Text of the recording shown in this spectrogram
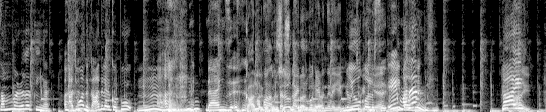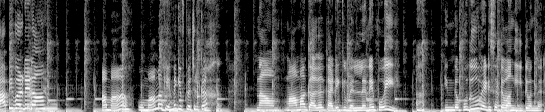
செம்ம அழகா இருக்கீங்க. அதுவும் அந்த காதுல இருக்க பூ. ம். தேங்க்ஸ் கால்ல இருக்க கொலுசு சூப்பரா கேட்டிருந்தேனே எங்க நியூ கொலுசு. ஏய் மதன் ஹாய் ஹாப்பி பர்த்டேடா ஆமா உன் மாமாக்கு என்ன gift வச்சிருக்க? நான் மாமாக்காக கடைக்கு வெள்ளனே போய் இந்த புது வெடி சட்டை வாங்கிக்கிட்டு வந்தேன்.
